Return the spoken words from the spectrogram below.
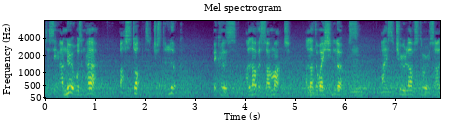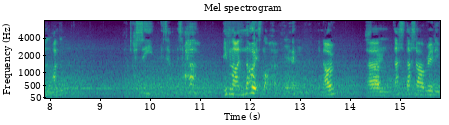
to see. I knew it wasn't her, but I stopped just to look because I love her so much. I love the way she looks. Mm. Like, it's a true love story. So I, I, I see, is that, is that her? Even though I know it's not her. You know, um, that's that's how I really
